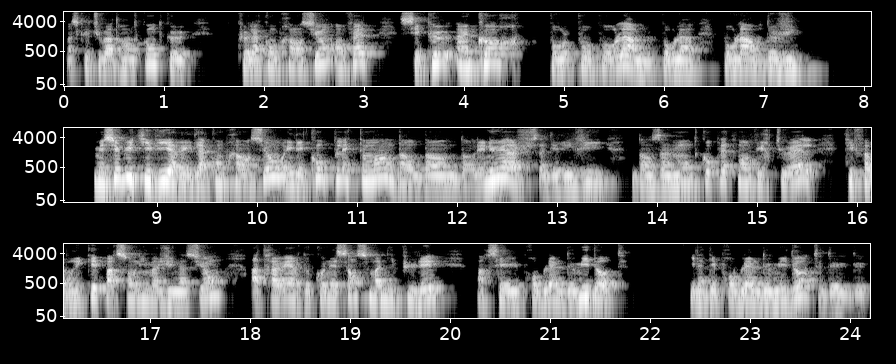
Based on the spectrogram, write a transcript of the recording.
Parce que tu vas te rendre compte que, que la compréhension, en fait, c'est qu'un corps pour, l'âme, pour l'arbre pour de vie. Mais celui qui vit avec de la compréhension, il est complètement dans, dans, dans les nuages, c'est-à-dire il vit dans un monde complètement virtuel qui est fabriqué par son imagination à travers de connaissances manipulées par ses problèmes de midote il a des problèmes de midot, de,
